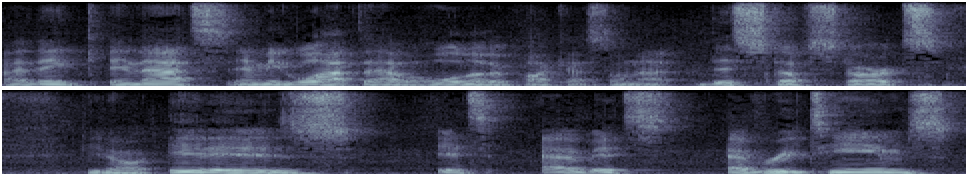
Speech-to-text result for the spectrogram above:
I think and that's i mean we'll have to have a whole nother podcast on that. This stuff starts you know it is it's ev- it's every team's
